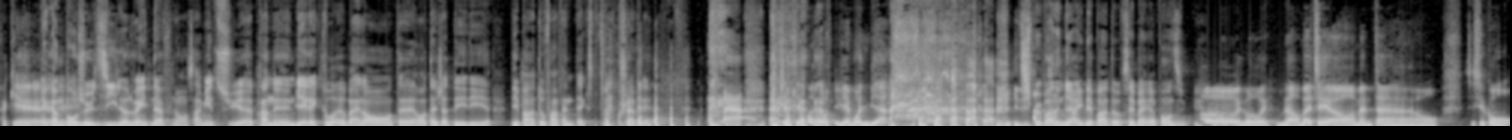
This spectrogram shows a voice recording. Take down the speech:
Fait que, mais comme pour euh, jeudi, là, le 29, là, on s'en vient dessus euh, prendre une bière avec toi, ben non, on t'ajoute des, des, des pantoufles en Fentex, puis tu vas te coucher après? ben, achète les pantoufles, puis viens boire une bière. Il dit, je peux prendre une bière avec des pantoufles, c'est bien répondu. Oh, oui, oui, oui. Non, ben, tu sais, en même temps, c'est sûr qu'on,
